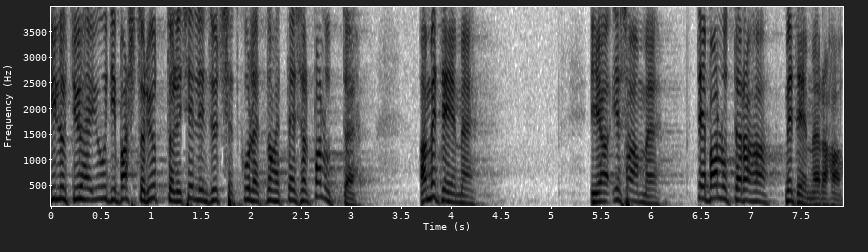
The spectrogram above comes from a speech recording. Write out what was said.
hiljuti ühe juudi pastori jutt oli selline, ta ütles, et kuule, et noh, et te seal palute, aga me teeme. Ja, ja saame. Te palute raha, me teeme raha.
